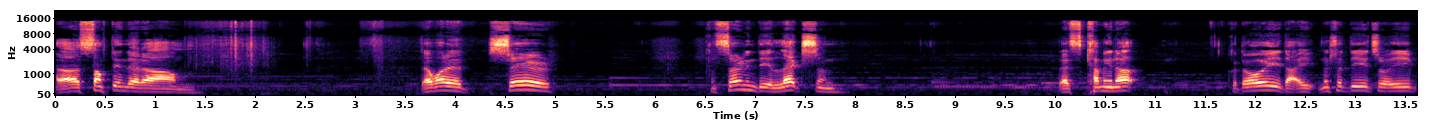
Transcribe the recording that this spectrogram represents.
uh, something that um, that I want to share concerning the election that's coming up kudoi dai nashadi cho i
